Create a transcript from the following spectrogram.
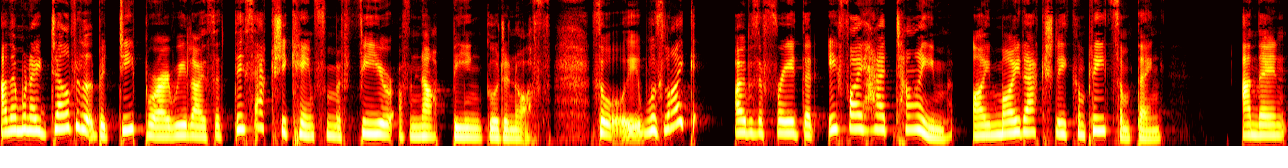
And then when I delved a little bit deeper, I realized that this actually came from a fear of not being good enough. So it was like I was afraid that if I had time, I might actually complete something and then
